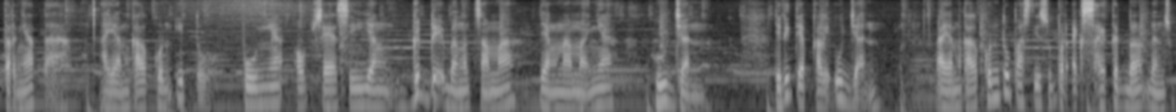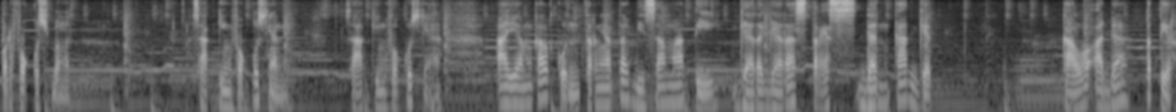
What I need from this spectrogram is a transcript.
Ternyata ayam kalkun itu punya obsesi yang gede banget sama yang namanya hujan. Jadi tiap kali hujan, ayam kalkun tuh pasti super excited banget dan super fokus banget. Saking fokusnya nih, saking fokusnya, ayam kalkun ternyata bisa mati gara-gara stres dan kaget kalau ada petir.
